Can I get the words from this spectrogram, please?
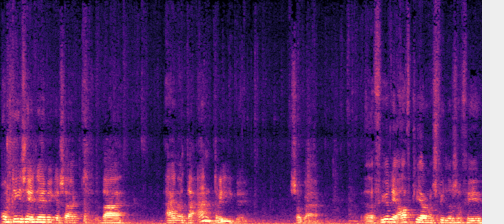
Und diese Idee, wie gesagt, war einer der Antriebe sogar äh, für die Aufklärungsphilosophie,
